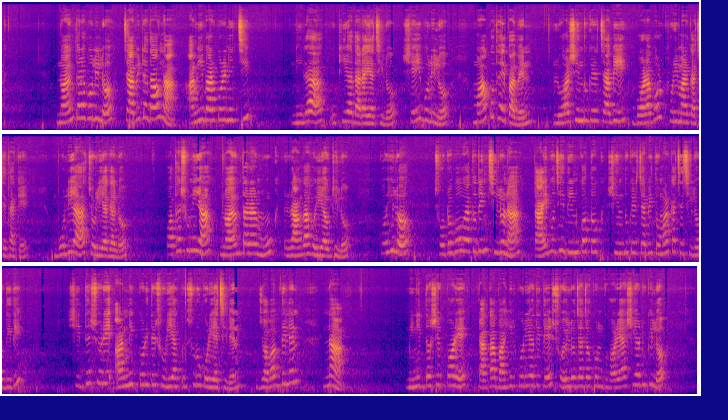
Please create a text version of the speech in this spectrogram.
নয়নতারা বলিল, চাবিটা দাও না, আমি বার করে নিচ্ছি। নীলা উঠিয়া দাঁড়াইয়াছিল, সেই বলিল, মা কোথায় পাবেন? লোহার সিন্ধুকের চাবি বরাবর খুড়িমার কাছে থাকে। বলিয়া চলিয়া গেল। কথা শুনিয়া নয়নতারার মুখ রাঙা হইয়া উঠিল। কহিল ছোট বউ এতদিন ছিল না, তাই বুঝি দিন কতক সিন্দুকের চাবি তোমার কাছে ছিল, দিদি? সিদ্ধেশ্বরী আর্নিক করিতে শুরিয়া শুরু করিয়াছিলেন। জবাব দিলেন, না। মিনিট দশেক পরে টাকা বাহির করিয়া দিতে শৈলজা যখন ঘরে আসিয়া ঢুকিল,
